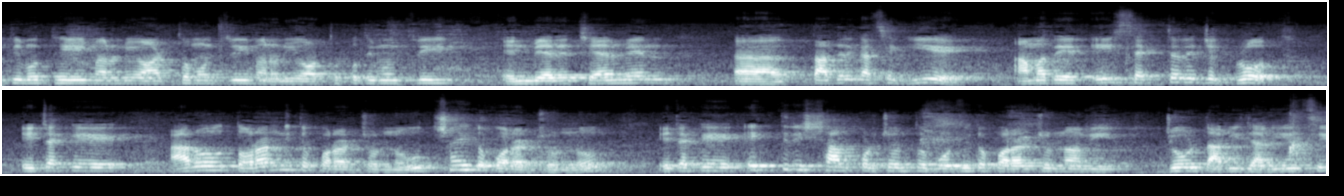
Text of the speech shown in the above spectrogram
ইতিমধ্যেই মাননীয় অর্থমন্ত্রী মাননীয় অর্থ প্রতিমন্ত্রী, এনবিআর এর চেয়ারম্যান তাদের কাছে গিয়ে আমাদের এই সেক্টরের যে গ্রোথ এটাকে আরও ত্বরান্বিত করার জন্য, উৎসাহিত করার জন্য, এটাকে একত্রিশ সাল পর্যন্ত বর্ধিত করার জন্য আমি জোর দাবি জানিয়েছি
